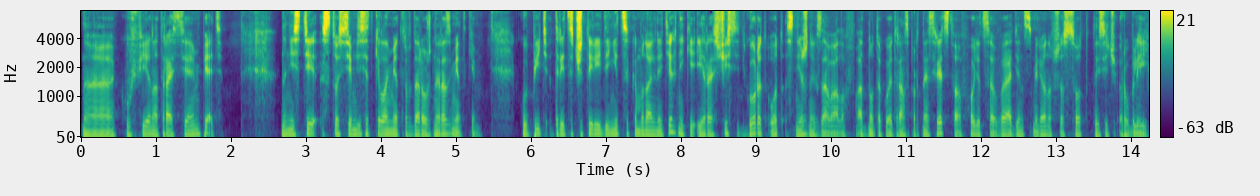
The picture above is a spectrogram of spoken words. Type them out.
э, к Уфе на трассе М5, нанести 170 километров дорожной разметки, купить 34 единицы коммунальной техники и расчистить город от снежных завалов. Одно такое транспортное средство обходится в 11 миллионов 600 тысяч рублей.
